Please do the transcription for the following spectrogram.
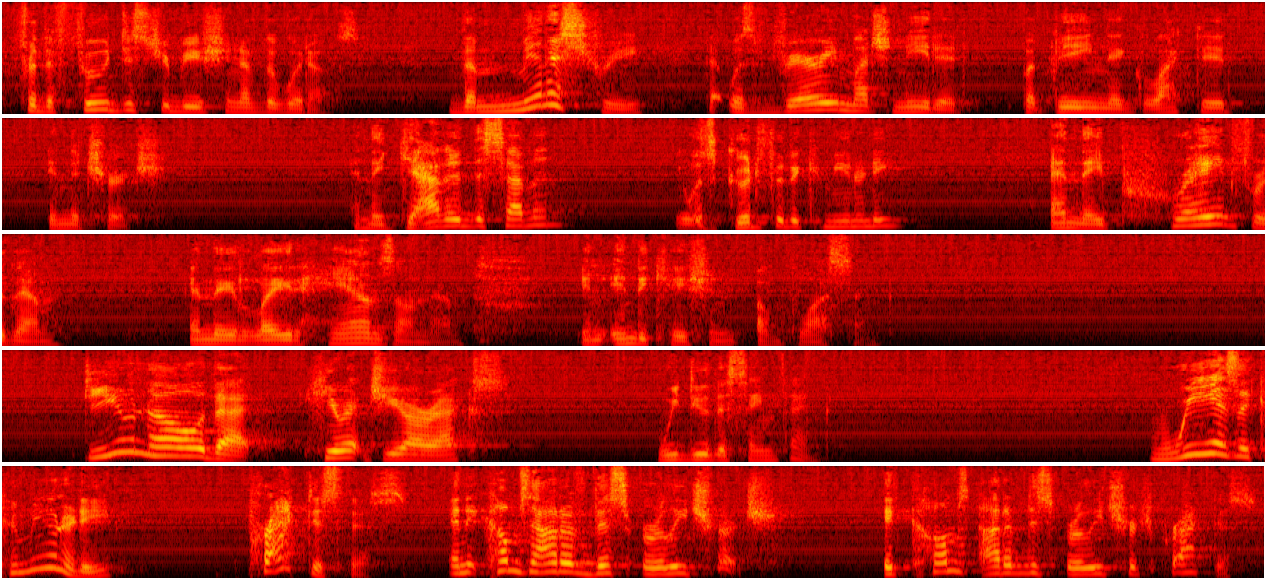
for the food distribution of the widows. The ministry that was very much needed, but being neglected in the church. And they gathered the seven. It was good for the community. And they prayed for them and they laid hands on them an indication of blessing. Do you know that here at GRX, we do the same thing? We as a community practice this, and it comes out of this early church. It comes out of this early church practice.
